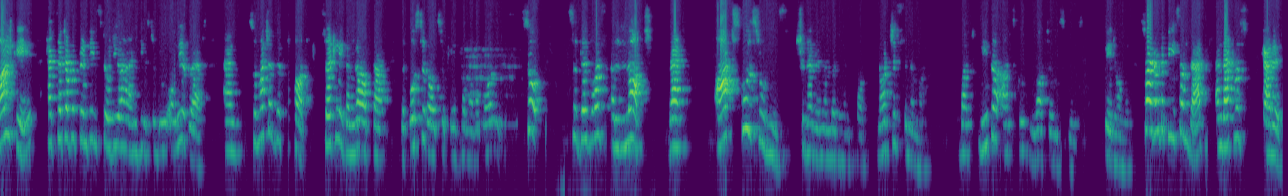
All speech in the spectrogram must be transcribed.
Phalke, had set up a printing studio and he used to do oleographs. And so much of this thought, certainly Ganga Avatar, the poster also came from Anatolia. So, so there was a lot that art school students should have remembered him for, not just cinema, but neither art schools nor film schools paid homage. So I wrote a piece on that, and that was carried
